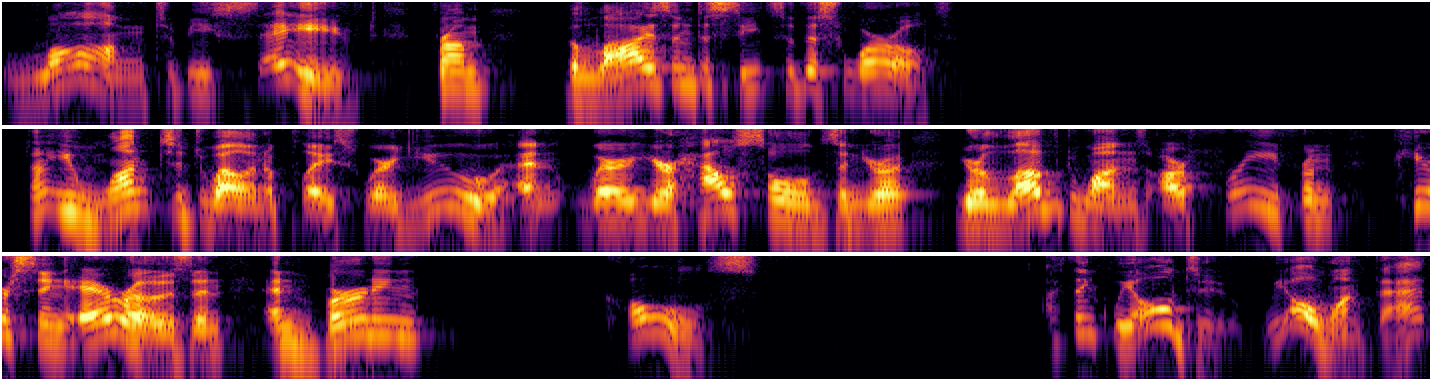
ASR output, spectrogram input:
long to be saved from the lies and deceits of this world? Don't you want to dwell in a place where you and where your households and your, your loved ones are free from piercing arrows and, and burning coals? I think we all do. We all want that.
